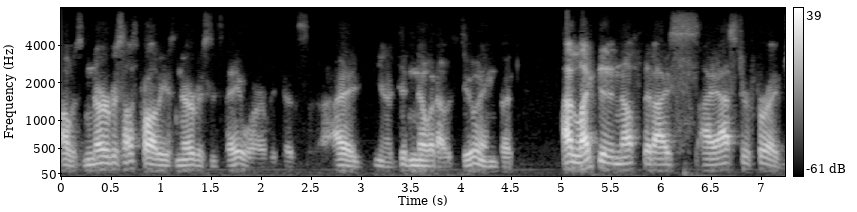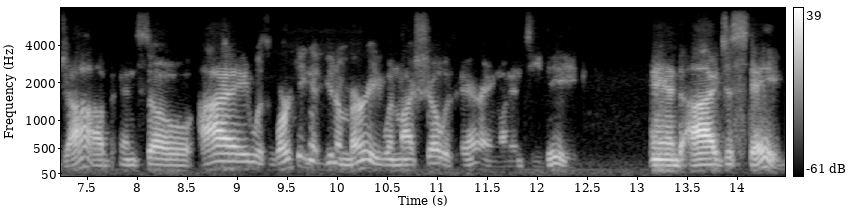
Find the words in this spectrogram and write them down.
I was nervous. I was probably as nervous as they were because I, you know, didn't know what I was doing, but I liked it enough that I, I asked her for a job. And so I was working at Bunim/Murray when my show was airing on MTV. And I just stayed.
